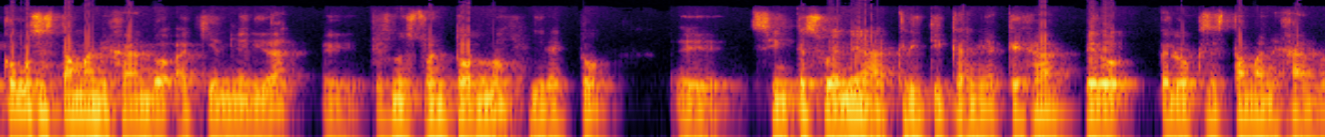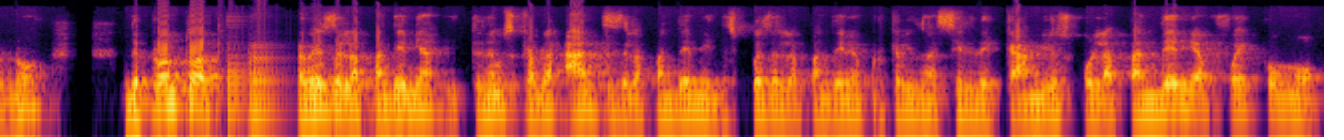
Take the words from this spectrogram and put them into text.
cómo se está manejando aquí en Mérida, eh, que es nuestro entorno directo, eh, sin que suene a crítica ni a queja, pero, pero lo que se está manejando, ¿no? De pronto, a través de la pandemia, y tenemos que hablar antes de la pandemia y después de la pandemia, porque ha habido una serie de cambios, o la pandemia fue como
